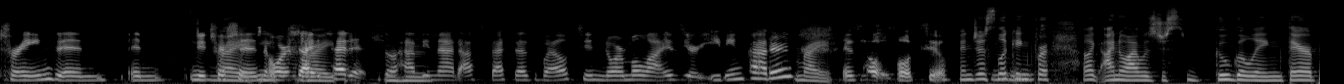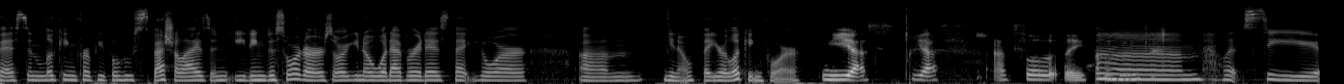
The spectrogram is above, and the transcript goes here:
trained in in nutrition you- or right. dietetics so Mhm. having that aspect as well to normalize your eating pattern right. is helpful too And just looking for, like, I know I was just Googling therapists and looking for people who specialize in eating disorders or, you know, whatever it is that you're, um, you know, that you're looking for. yes yes absolutely Mhm. Um, let's see.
